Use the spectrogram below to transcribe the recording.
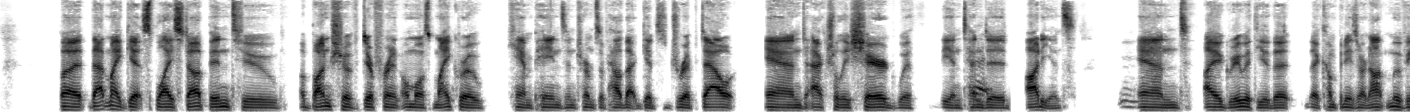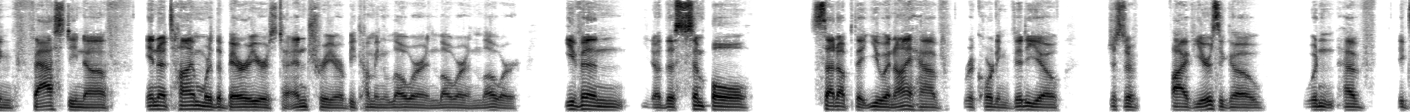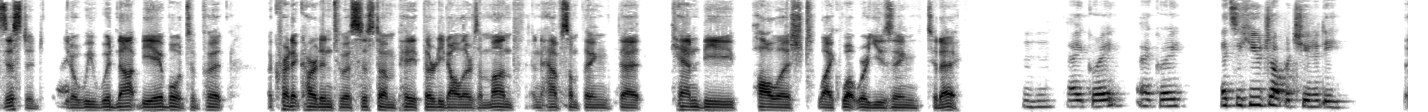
but that might get spliced up into a bunch of different, almost micro campaigns in terms of how that gets dripped out and actually shared with the intended right. audience. Mm-hmm. And I agree with you that that companies are not moving fast enough in a time where the barriers to entry are becoming lower and lower and lower. Even, you know, the simple setup that you and I have recording video just a, 5 years ago wouldn't have existed. You know, we would not be able to put a credit card into a system, pay $30 a month and have something that can be polished like what we're using today. Mm-hmm. I agree. I agree. It's a huge opportunity.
